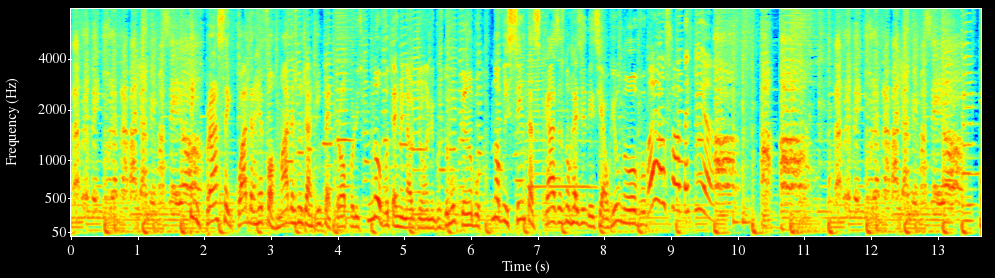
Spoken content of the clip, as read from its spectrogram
Da prefeitura trabalhando em Maceió. Tem praça e quadra reformadas no Jardim Petrópolis, novo terminal de ônibus do Mucambo, 900 casas no Residencial Rio Novo. Olha o asfalto aqui, ó. Da prefeitura trabalhando em Maceió.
